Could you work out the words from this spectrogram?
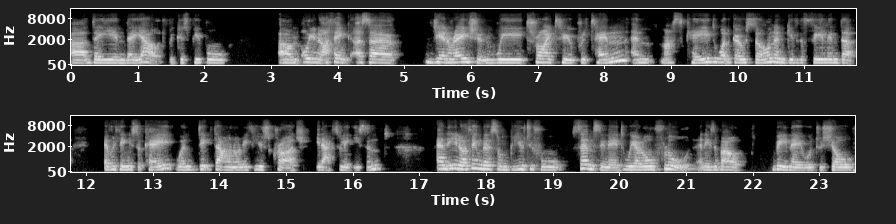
uh, day in, day out, because people, um, or, you know, I think as a generation, we try to pretend and masquerade what goes on and give the feeling that everything is okay when deep down on if you scratch, it actually isn't. And, you know, I think there's some beautiful sense in it. We are all flawed, and it's about being able to show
